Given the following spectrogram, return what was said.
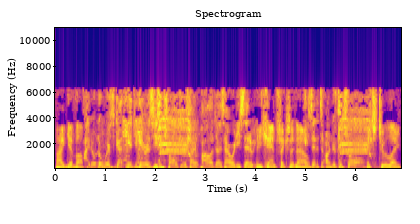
I give up. I don't know where Scott, the engineer, is. He's in charge of this. I apologize, Howard. He said it. He can't fix it now. He said it's under control. It's too late.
